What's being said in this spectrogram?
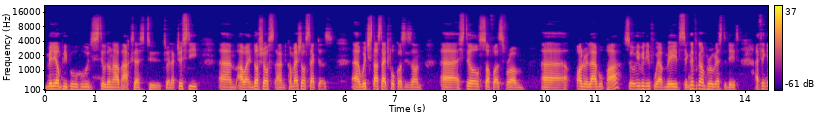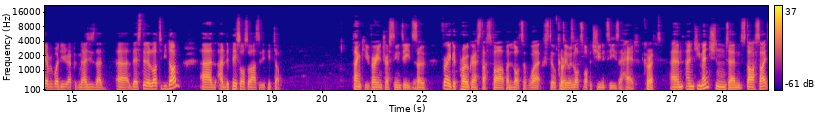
million people who still don't have access to, to electricity. Um, our industrial and commercial sectors, uh, which Starsight focuses on, uh, still suffers from uh, unreliable power. So even if we have made significant progress to date, I think everybody recognizes that uh, there's still a lot to be done. and and the pace also has to be picked up. Thank you. Very interesting indeed. So very good progress thus far, but lots of work still to do and lots of opportunities ahead. Correct. Um, and you mentioned um, Starsight,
